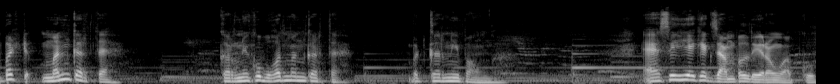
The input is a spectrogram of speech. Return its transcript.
बट मन करता है। करने को बहुत मन करता है बट कर नहीं पाऊँगा। ऐसे ही एक एग्ज़ाम्पल दे रहा हूँ आपको।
